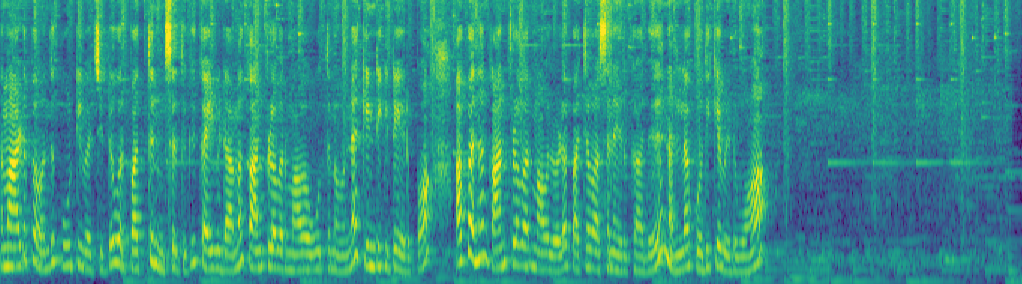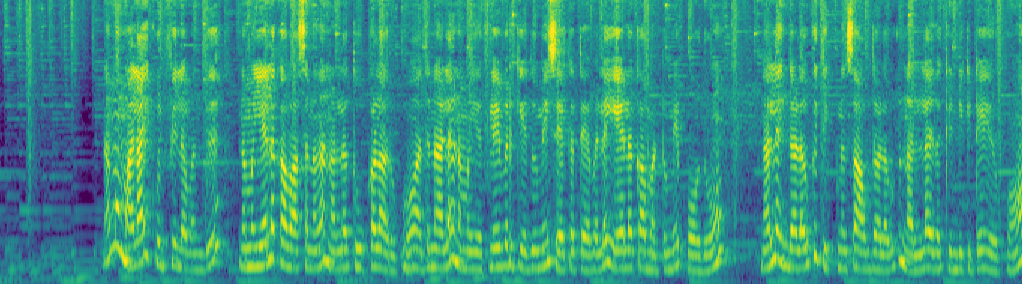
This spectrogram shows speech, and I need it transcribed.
நம்ம அடுப்பை வந்து கூட்டி வச்சுட்டு ஒரு பத்து நிமிஷத்துக்கு கைவிடாமல் கார்ன்ஃப்ளவர் மாவை ஊற்றினோடனே கிண்டிக்கிட்டே இருப்போம். அப்போ தான் கார்ன்ஃப்ளவர் மாவில் உள்ள பச்சை வாசனை இருக்காது. நல்லா கொதிக்க விடுவோம். நம்ம மலாய் குல்ஃபியில் வந்து நம்ம ஏலக்காய் வாசனை தான் நல்லா தூக்கலாக இருக்கும். அதனால நம்ம ஃப்ளேவருக்கு எதுவுமே சேர்க்க தேவையில்லை. ஏலக்காய் மட்டுமே போதும். நல்லா இந்த அளவுக்கு திக்னஸ் ஆகுத அளவுக்கு நல்லா இதை கிண்டிக்கிட்டே இருப்போம்.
